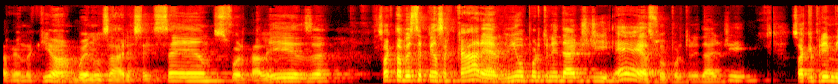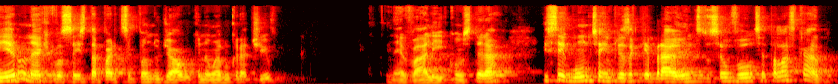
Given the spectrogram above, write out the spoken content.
Tá vendo aqui, ó? Buenos Aires 600, Fortaleza, só que talvez você pensa, cara, é a minha oportunidade de ir. É, é a sua oportunidade de ir. Só que primeiro, né, que você está participando de algo que não é lucrativo, né, vale considerar. E segundo, se a empresa quebrar antes do seu voo, você está lascado.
